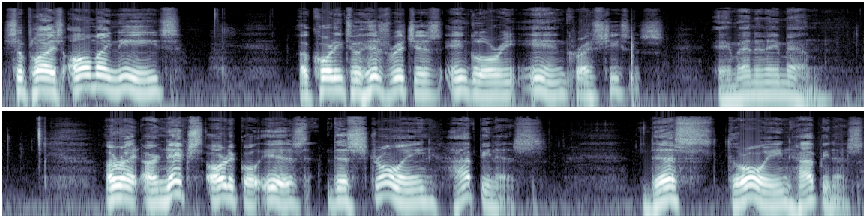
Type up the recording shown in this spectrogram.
supplies all my needs according to His riches in glory in Christ Jesus. Amen and amen. All right, our next article is Destroying Happiness. Destroying Happiness.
